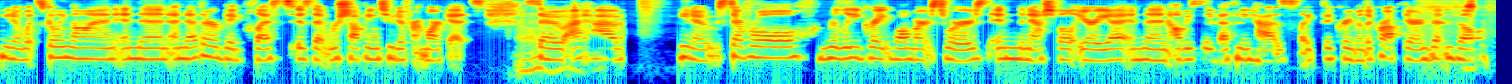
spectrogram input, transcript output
you know what's going on. And then another big plus is that we're shopping two different markets. Oh. so i have you know several really great walmart stores in the nashville area. And then obviously bethany has like the cream of the crop there in bentonville.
